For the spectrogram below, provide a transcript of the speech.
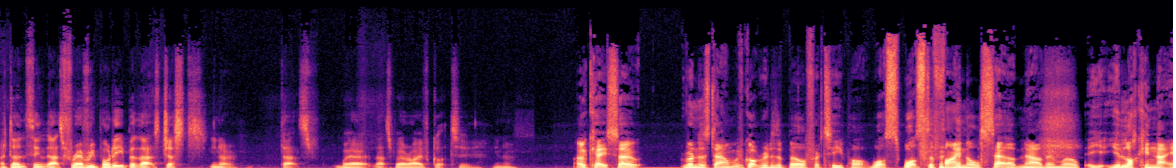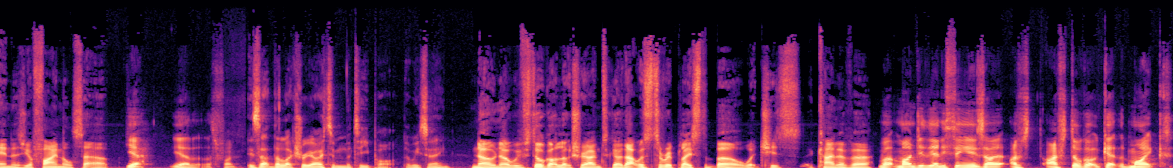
I don't think that's for everybody, but that's just you know that's where that's where I've got to you know. Okay, so run us down. We've got rid of the Burl for a teapot. What's what's the final setup now? Then, Will Y- you're locking that in as your final setup? Yeah, yeah, that's fine. Is that the luxury item, the teapot, are we saying? No, no, we've still got a luxury item to go. That was to replace the burl, which is kind of a But mind you, the only thing is, I, I've I've still got to get the mic.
